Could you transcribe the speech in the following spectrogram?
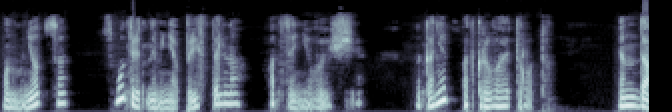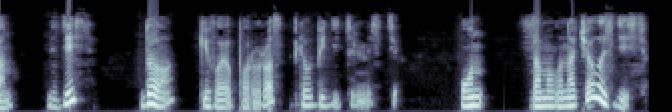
Он мнется, смотрит на меня пристально, оценивающе. Наконец открывает рот. Эндан, здесь? Да, киваю пару раз для убедительности. Он с самого начала здесь?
